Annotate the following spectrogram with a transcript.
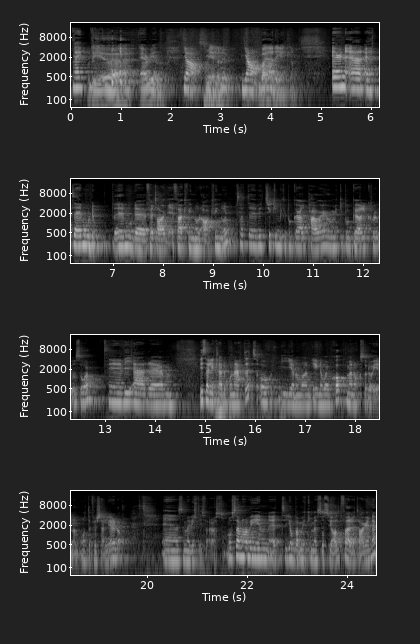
Nej. Och det är ju uh, Arian ja. som gäller nu. Ja. Vad är det egentligen? Erin är ett eh, mode, eh, modeföretag för kvinnor av kvinnor. Så att vi trycker mycket på girl power och mycket på girl crew och så. Vi är ehm, vi säljer kläder på nätet och genom vår egna webbshop men också då genom återförsäljare då. Eh, som är viktigt för oss. Och sen har vi en, ett, jobbar mycket med socialt företagande.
